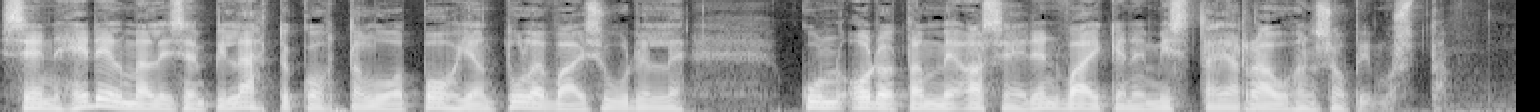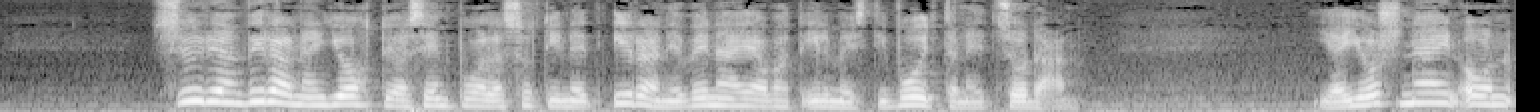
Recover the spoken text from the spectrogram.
Sen hedelmällisempi lähtökohta luo pohjan tulevaisuudelle, kun odotamme aseiden vaikenemista ja rauhan sopimusta. Syyrian virallinen johto ja sen puolella sotineet Iran ja Venäjä ovat ilmeisesti voittaneet sodan. Ja jos näin on,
